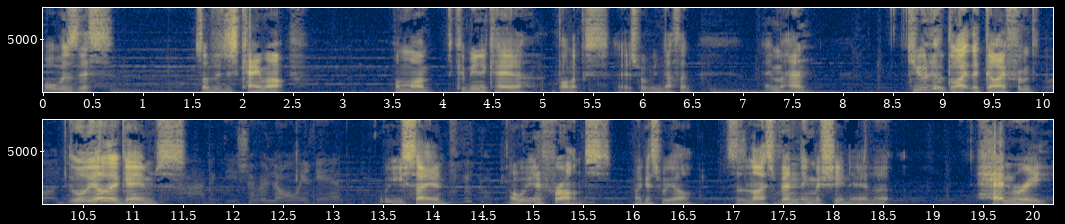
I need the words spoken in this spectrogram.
What was this? Something just came up on my communicator. Bollocks. It's probably nothing. Hey man, you look like the guy from all the other games. What are you saying? Are we in France? I guess we are. This is a nice vending machine here, look. Henry!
